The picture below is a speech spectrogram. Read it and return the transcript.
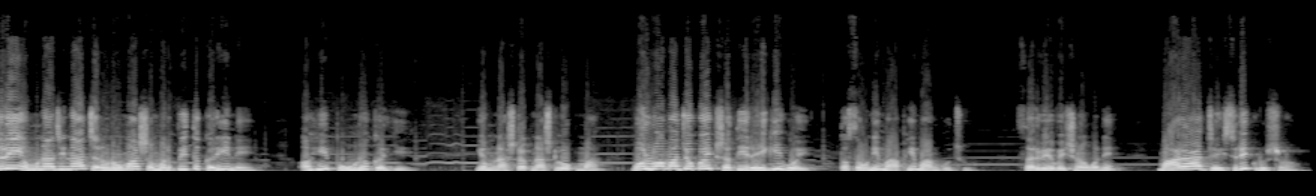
શ્રી યમુનાજીના ચરણોમાં સમર્પિત કરીને અહીં પૂર્ણ કરીએ. યમુનાષ્ટકના શ્લોકમાં બોલવામાં જો કોઈ ક્ષતિ રહી ગઈ હોય તો સૌની માફી માંગુ છું. સર્વે વૈષ્ણવોને મારા જય શ્રી કૃષ્ણ.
